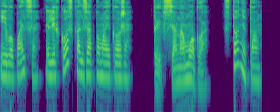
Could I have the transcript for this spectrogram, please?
Его пальцы легко скользят по моей коже. «Ты вся намокла», — стонет он.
